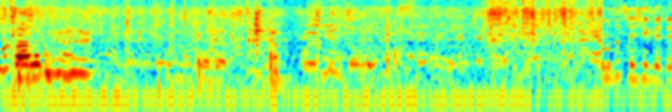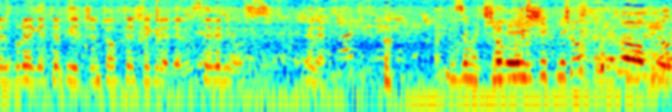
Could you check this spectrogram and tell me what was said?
Mutluluğumuza teşekkür ederiz. Buraya getirdiği için çok teşekkür ederiz. Seviniyoruz. Öyle. Değişiklik. Çok mutlu olduk.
